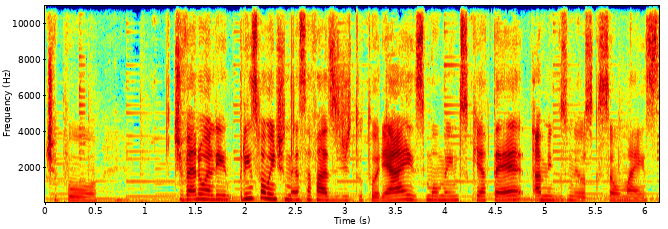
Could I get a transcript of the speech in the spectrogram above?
Tipo, tiveram ali, principalmente nessa fase de tutoriais, momentos que até amigos meus que são mais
